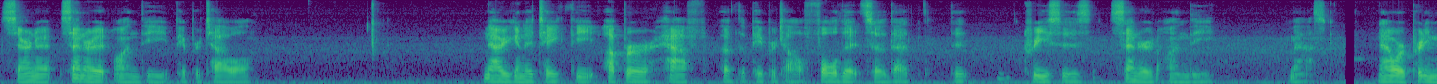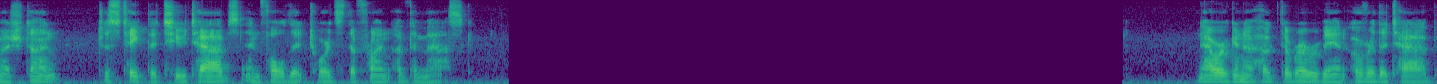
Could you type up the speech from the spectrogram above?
center, center it on the paper towel. Now you're going to take the upper half of the paper towel, fold it so that the crease is centered on the mask. Now we're pretty much done. Just take the two tabs and fold it towards the front of the mask. Now we're going to hook the rubber band over the tab,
